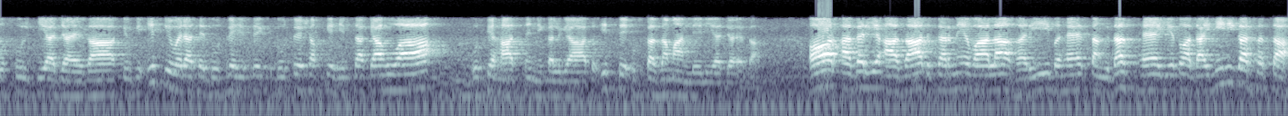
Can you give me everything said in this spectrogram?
وصول کیا جائے گا۔ کیونکہ اس کی وجہ سے دوسرے حصے، دوسرے شخص کے حصہ کیا ہوا؟ اس کے ہاتھ سے نکل گیا تو اس سے اس کا زمان لے لیا جائے گا۔ اور اگر یہ آزاد کرنے والا غریب ہے تنگ دست ہے، یہ تو ادائیگی نہیں کر سکتا،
